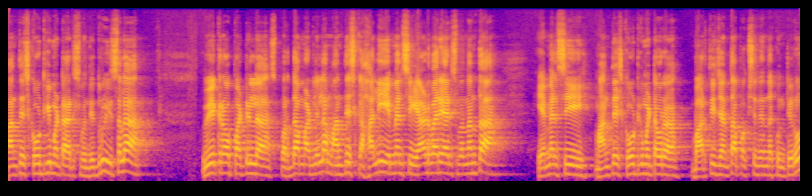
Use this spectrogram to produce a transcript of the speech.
ಮಾಂತೇಶ್ ಕೌಟ್ಗಿ ಮಠ ಆರಿಸಿ ಬಂದಿದ್ದರು ಈ ಸಲ ವಿವೇಕರಾವ್ ಪಾಟೀಲ್ ಸ್ಪರ್ಧಾ ಮಾಡಲಿಲ್ಲ. ಮಾಂತೇಶ್ ಹಾಲಿ ಎಂ ಎಲ್ ಸಿ ಎರಡು ಬಾರಿ ಆರಿಸಿ ಬಂದಂಥ M L C Mantesh Kavatagimath ಅವರ ಭಾರತೀಯ ಜನತಾ ಪಕ್ಷದಿಂದ ಕುಂತಿರು.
